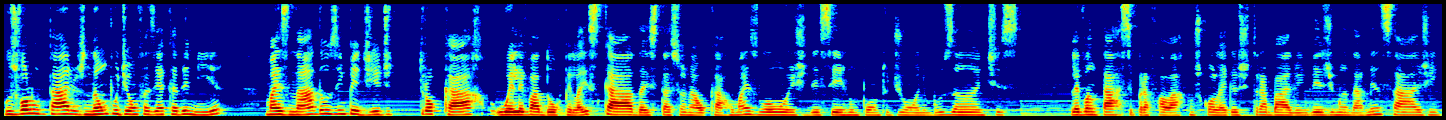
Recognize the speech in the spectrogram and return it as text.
Os voluntários não podiam fazer academia mas nada os impedia de trocar o elevador pela escada, estacionar o carro mais longe, descer num ponto de ônibus antes, levantar-se para falar com os colegas de trabalho em vez de mandar mensagem,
